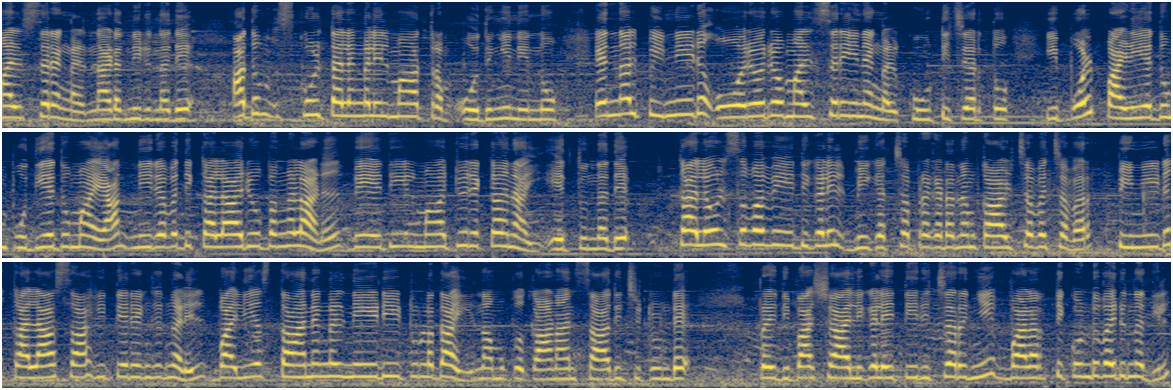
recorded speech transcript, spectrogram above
മത്സരങ്ങൾ നടന്നിരുന്നത്. അതും സ്കൂൾ തലങ്ങളിൽ മാത്രം ഒതുങ്ങി നിന്നു. എന്നാൽ പിന്നീട് ഓരോരോ മത്സര ഇനങ്ങൾ കൂട്ടിച്ചേർത്തു. ഇപ്പോൾ പഴയതും പുതിയതുമായ നിരവധി കലാരൂപങ്ങളാണ് വേദിയിൽ മാറ്റുരക്കാനായി എത്തുന്നത്. കലോത്സവ വേദികളിൽ മികച്ച പ്രകടനം കാഴ്ചവെച്ചവർ പിന്നീട് കലാസാഹിത്യ രംഗങ്ങളിൽ വലിയ സ്ഥാനങ്ങൾ നേടിയിട്ടുള്ളതായി നമുക്ക് കാണാൻ സാധിച്ചിട്ടുണ്ട്. പ്രതിഭാശാലികളെ തിരിച്ചറിഞ്ഞ് വളർത്തിക്കൊണ്ടുവരുന്നതിൽ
